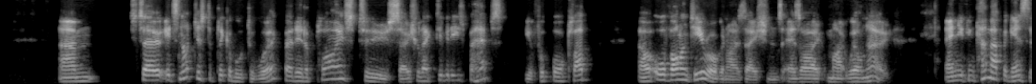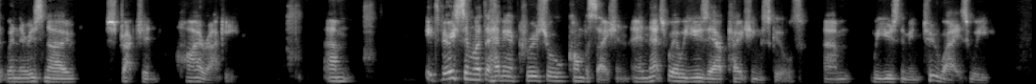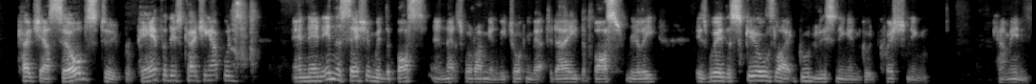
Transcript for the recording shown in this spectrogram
Um, so it's not just applicable to work, but it applies to social activities, perhaps your football club, uh, or volunteer organisations, as I might well know. And you can come up against it when there is no structured hierarchy. Um, it's very similar to having a crucial conversation, and that's where we use our coaching skills. Um, we use them in two ways. We coach ourselves to prepare for this coaching upwards, and then in the session with the boss, and that's what I'm going to be talking about today, the boss really, is where the skills like good listening and good questioning come in.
